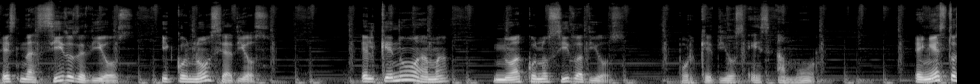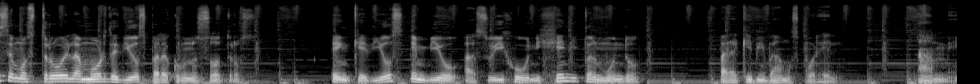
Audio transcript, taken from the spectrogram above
es nacido de Dios y conoce a Dios. El que no ama no ha conocido a Dios, porque Dios es amor. En esto se mostró el amor de Dios para con nosotros, en que Dios envió a su Hijo unigénito al mundo para que vivamos por Él. Amén.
